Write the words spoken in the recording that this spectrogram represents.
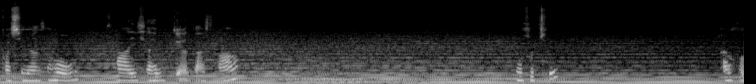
호흡하시면서 호흡 4, 2, 4 해볼게요. 나사 호흡 아이고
